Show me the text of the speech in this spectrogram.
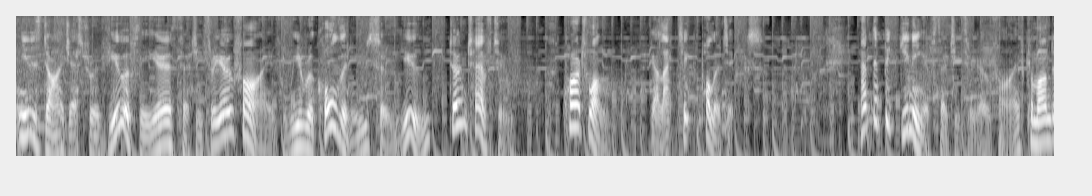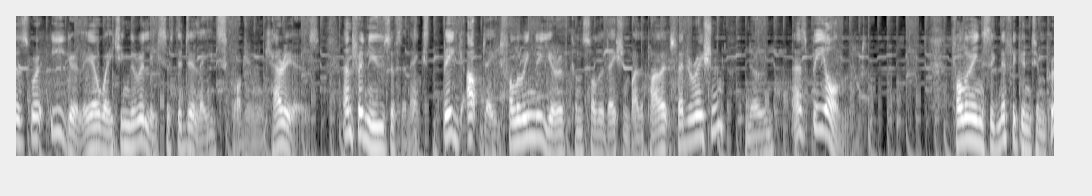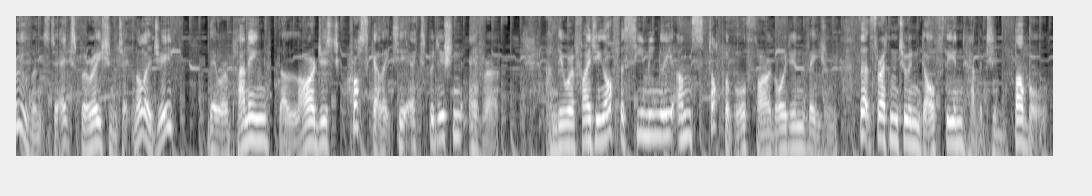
News Digest review of the year 3305. We recall the news so you don't have to. Part 1 Galactic Politics. At the beginning of 3305, commanders were eagerly awaiting the release of the delayed squadron carriers, and for news of the next big update following the year of consolidation by the Pilots Federation, known as Beyond. Following significant improvements to exploration technology, they were planning the largest cross galaxy expedition ever, and they were fighting off a seemingly unstoppable Thargoid invasion that threatened to engulf the inhabited bubble.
